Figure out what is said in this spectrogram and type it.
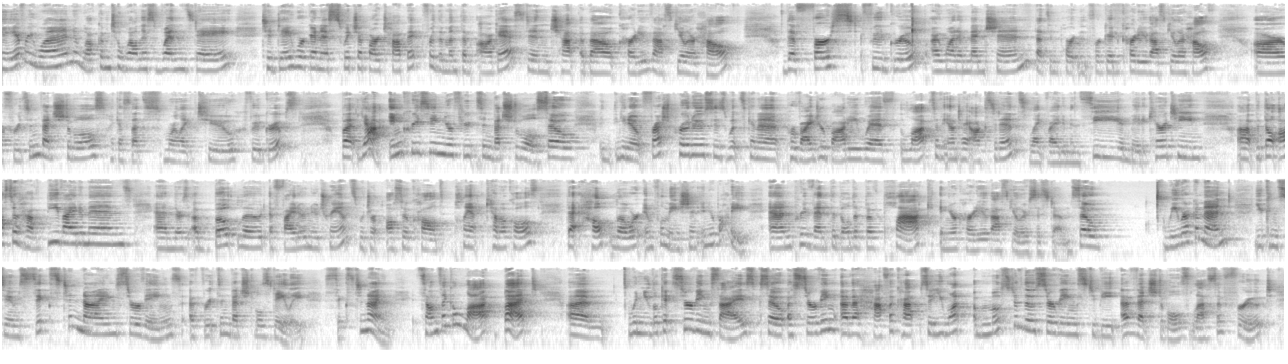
Hey everyone, welcome to Wellness Wednesday. Today we're going to switch up our topic for the month of August and chat about cardiovascular health. The first food group I want to mention that's important for good cardiovascular health are fruits and vegetables. I guess that's more like two food groups. But yeah, increasing your fruits and vegetables. So, you know, fresh produce is what's gonna provide your body with lots of antioxidants like vitamin C and beta carotene. Uh, but they'll also have B vitamins, and there's a boatload of phytonutrients, which are also called plant chemicals, that help lower inflammation in your body and prevent the buildup of plaque in your cardiovascular system. So, we recommend you consume six to nine servings of fruits and vegetables daily. Six to nine. It sounds like a lot, but um, when you look at serving size, so a serving of a half a cup, so you want most of those servings to be of vegetables, less of fruit,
